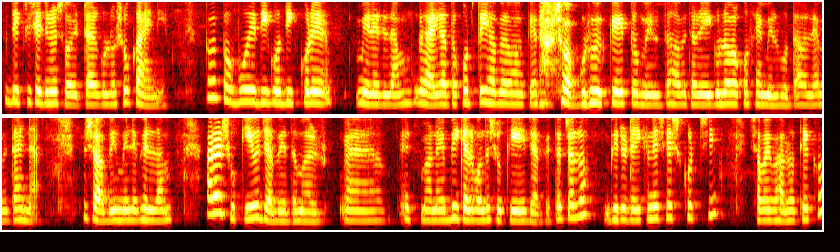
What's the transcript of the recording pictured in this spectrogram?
তো দেখছি সেই জন্য সোয়েটারগুলো শুকায়নি। তো তবু এদিক ওদিক করে মেরে দিলাম। জায়গা তো করতেই হবে আমাকে সবগুলোকে তো মেলতে হবে, তাহলে এইগুলো আবার কোথায় মেলবো তাহলে আমি, তাই না? তো সবই মেলে ফেললাম। আর শুকিয়েও যাবে তোমার মানে বিকেল পর্যন্ত শুকিয়ে যাবে। তো চলো, ভিডিওটা এখানে শেষ করছি। সবাই ভালো থেকো।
